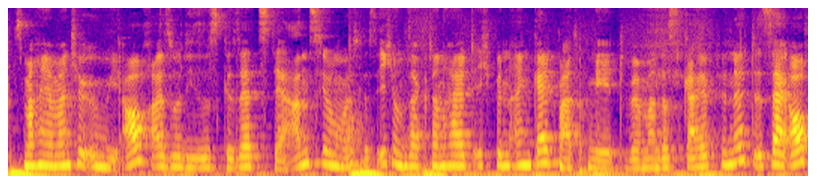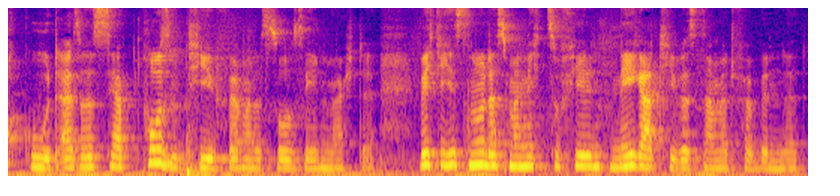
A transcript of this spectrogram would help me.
Das machen ja manche irgendwie auch, also dieses Gesetz der Anziehung, was weiß ich, und sagt dann halt, ich bin ein Geldmagnet. Wenn man das geil findet, ist ja auch gut. Also das ist ja positiv, wenn man das so sehen möchte. Wichtig ist nur, dass man nicht zu viel Negatives damit verbindet,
